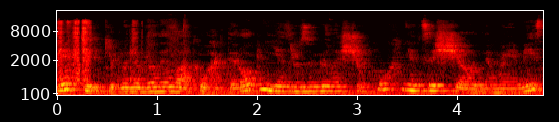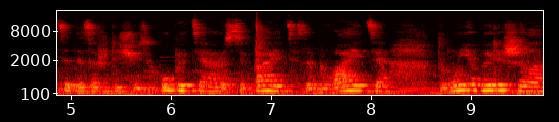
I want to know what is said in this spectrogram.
Як тільки ми навели лад у гардеробні, я зрозуміла, що кухня це ще одне моє місце, де завжди щось губиться, розсипається, забувається. Тому я вирішила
